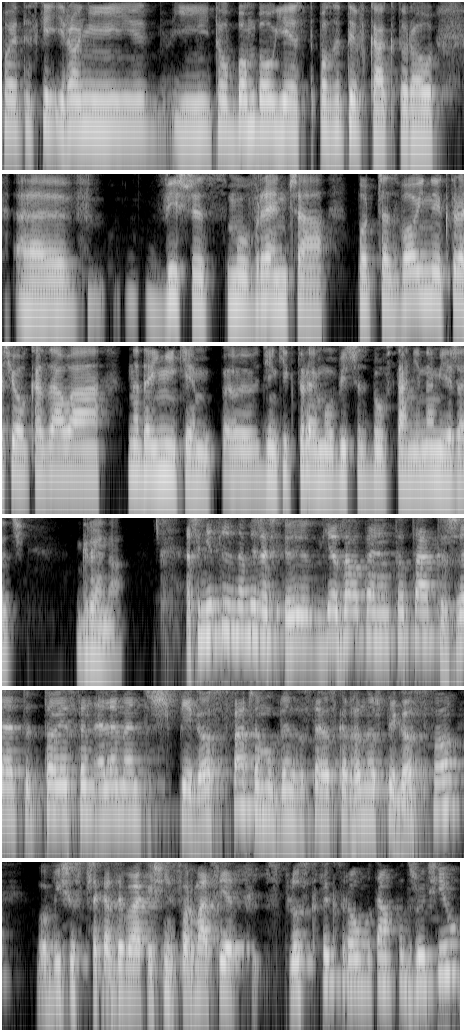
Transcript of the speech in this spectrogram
poetyckiej ironii i tą bombą jest pozytywka, którą e, Vicious mu wręcza podczas wojny, która się okazała nadajnikiem, e, dzięki któremu Vicious był w stanie namierzać Grena. Znaczy nie tyle namierzać, y, ja załapałem to tak, że to, to jest ten element szpiegostwa, czemu Gren zostaje oskarżony o szpiegostwo, bo Vicious przekazywał jakieś informacje z pluskwy, którą mu tam podrzucił.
